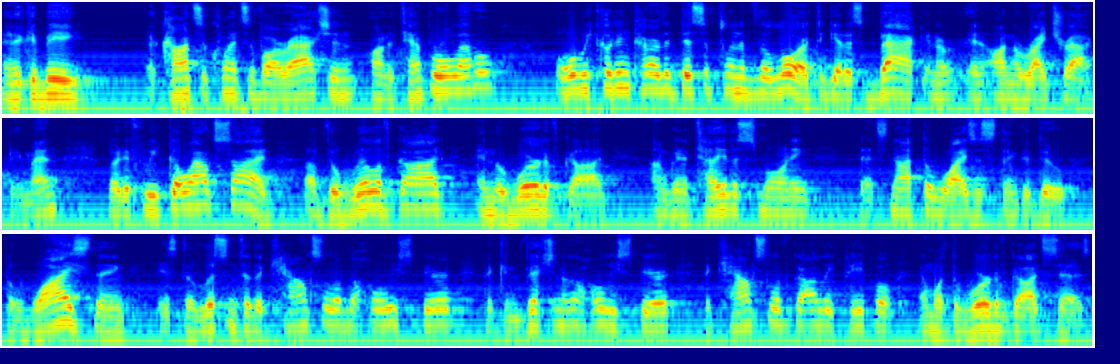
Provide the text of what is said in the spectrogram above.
And it could be a consequence of our action on a temporal level, or we could incur the discipline of the Lord to get us back in a, in, on the right track. Amen? But if we go outside of the will of God and the Word of God, I'm going to tell you this morning that's not the wisest thing to do. The wise thing is to listen to the counsel of the Holy Spirit, the conviction of the Holy Spirit, the counsel of godly people, and what the Word of God says.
